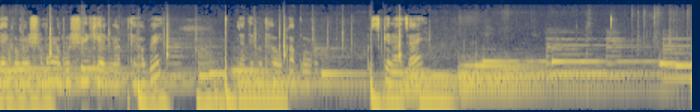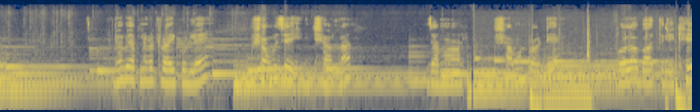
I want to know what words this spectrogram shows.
সেলাই করার সময় অবশ্যই খেয়াল রাখতে হবে, যাতে কোথাও কাপড় কুচকে না যায়। এভাবে আপনারা ট্রাই করলে সহজেই ইনশাল্লাহ জামার সামন পার্টে গলা বাদ রেখে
